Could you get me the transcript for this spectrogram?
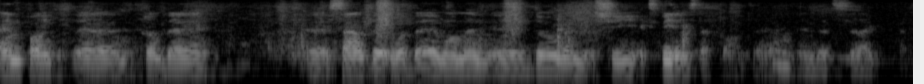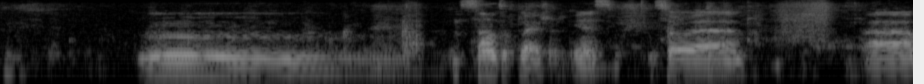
endpoint uh, from the uh, sound that what the woman uh, do when she experienced that point, uh, and that's like. Mm, sound of pleasure, yes. So um, uh,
